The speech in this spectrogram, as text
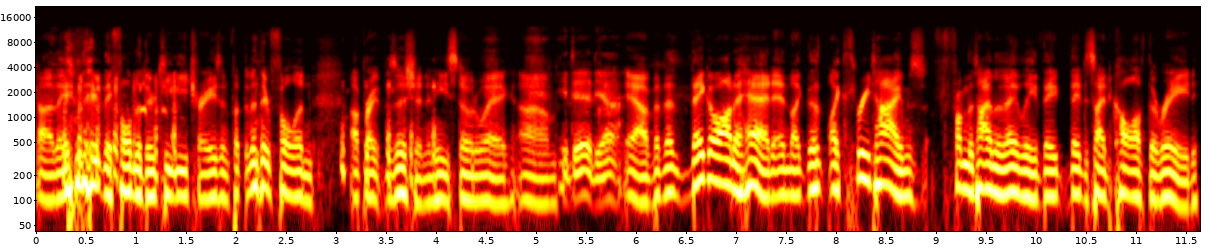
Uh, they, they they folded their TV trays and put them in their full and upright position, and he stowed away. Um, He did, yeah. yeah, but then they go on out ahead, and like the, like three times from the time that they leave, they they decide to call off the raid.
